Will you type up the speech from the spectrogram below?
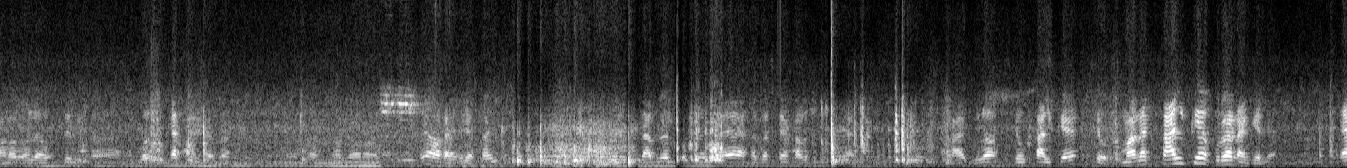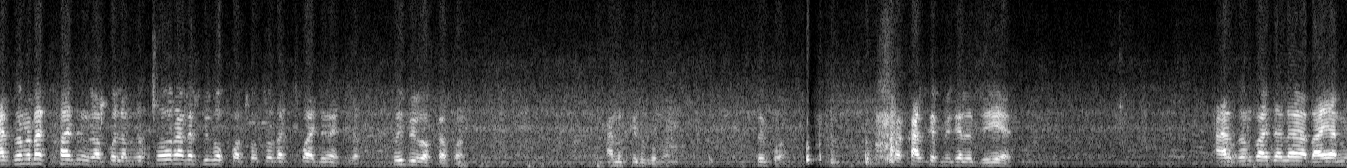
আমার হলে তিরিশ হাজার। একত্রিশ কালকে মানে কালকে না গেলে। একজনের ব্যাগ ছয় দিন করলাম যে তোর আগে তোর ব্যাগ কয়দিন এসেছিল তুই আমি কীরকম আছি? তুই কালকে বিকেলে দিয়ে। আর জন কয় তাহলে ভাই, আমি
